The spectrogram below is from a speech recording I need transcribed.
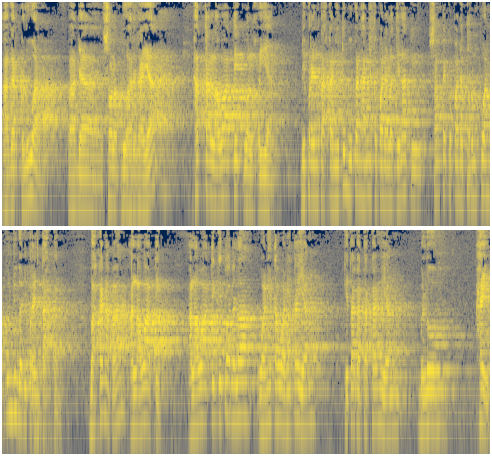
agar keluar pada sholat dua hari raya hatta lawatik wal khiyat diperintahkan itu bukan hanya kepada laki-laki sampai kepada perempuan pun juga diperintahkan bahkan apa alawatik alawatik itu adalah wanita-wanita yang kita katakan yang belum haid.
